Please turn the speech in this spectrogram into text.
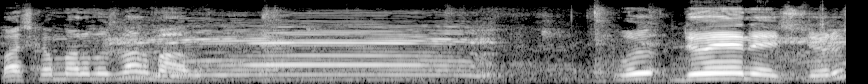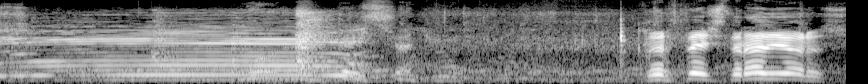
Başka malımız var mı abi? Bu düveye ne istiyoruz? Bu 45 lira diyor. 45 lira diyoruz.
